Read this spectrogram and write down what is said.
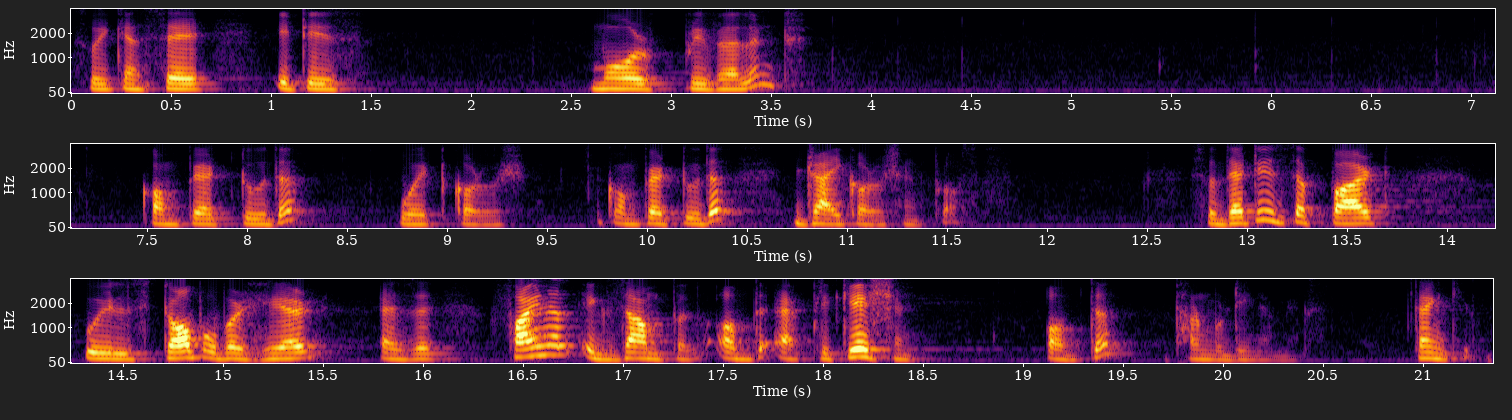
So, we can say it is more prevalent compared to the wet corrosion, compared to the dry corrosion process. So, that is the part we will stop over here as a final example of the application of the thermodynamics. Thank you.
